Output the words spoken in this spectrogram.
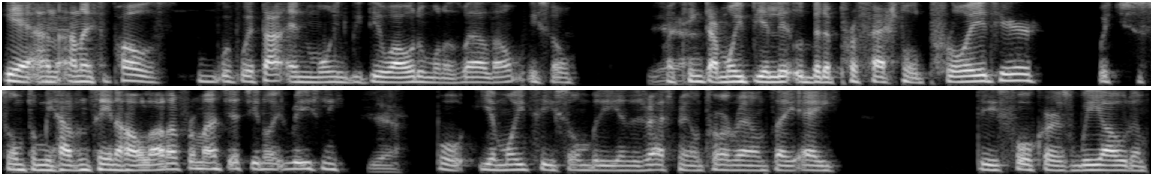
Yeah, and, and I suppose with, with that in mind, we do owe them one as well, don't we? So Yeah, I think there might be a little bit of professional pride here, which is something we haven't seen a whole lot of from Manchester United recently. yeah, But you might see somebody in the dressing room turn around and say, "Hey, these fuckers, we owe them.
